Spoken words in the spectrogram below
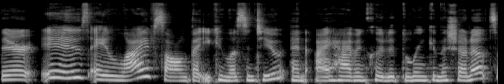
There is a live song that you can listen to, and I have included the link in the show notes,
